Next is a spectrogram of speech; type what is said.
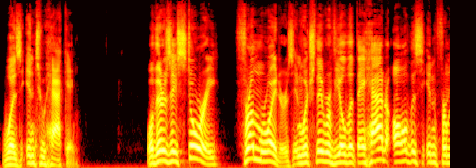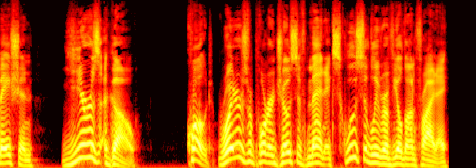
was into hacking. Well, there's a story from Reuters in which they reveal that they had all this information years ago. Quote, Reuters reporter Joseph Menn exclusively revealed on Friday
